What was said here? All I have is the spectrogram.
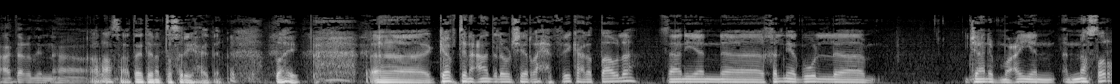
أعتقد إنها خلاص أعطيتنا التصريح اذا طيب. آه كابتن عادل أول شيء نرحب فيك على الطاولة. ثانيا آه خليني أقول آه جانب معين النصر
